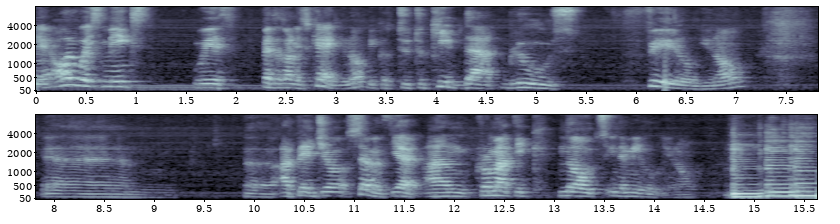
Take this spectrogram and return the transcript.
Yeah, always mixed with pentatonic scale, you know, because to, to keep that blues feel, you know. Um, uh, arpeggio seventh, yeah, and chromatic notes in the middle, you know.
